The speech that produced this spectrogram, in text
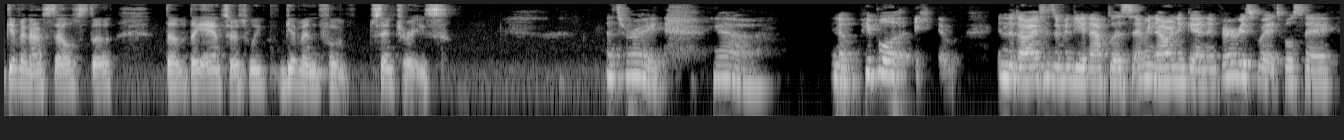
giving ourselves the the, the answers we've given for centuries. That's right. Yeah. You know, people in the Diocese of Indianapolis, every now and again, in various ways, will say,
